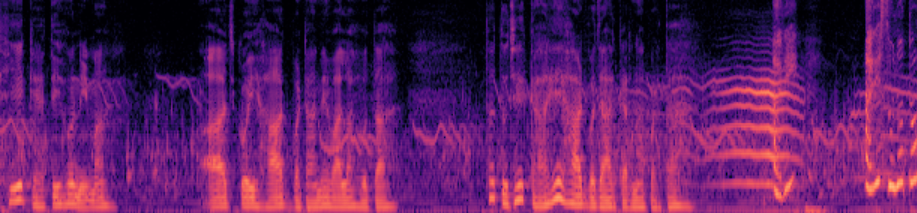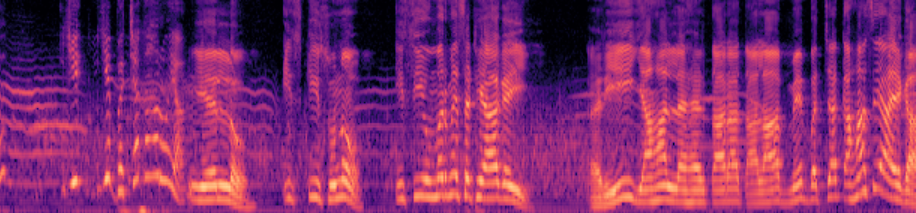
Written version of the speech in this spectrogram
ठीक कहती हो नीमा। आज कोई हाथ बटाने वाला होता तो तुझे काहे हाट बाज़ार करना पड़ता? अरे अरे सुनो तो ये ये बच्चा कहाँ रोया? ये लो इसकी सुनो इसी उम्र में सठिया गई। अरे यहाँ लहर तारा तालाब में बच्चा कहाँ से आएगा?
